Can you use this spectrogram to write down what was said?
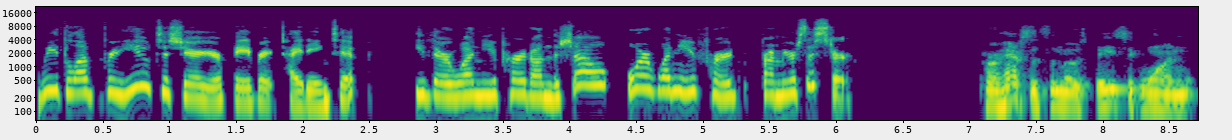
we'd love for you to share your favorite tidying tip, either one you've heard on the show or one you've heard from your sister. Perhaps it's the most basic one.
